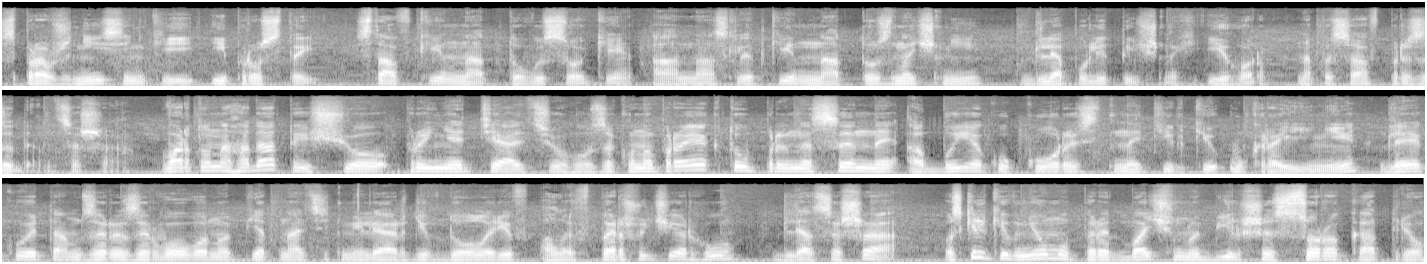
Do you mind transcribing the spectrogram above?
справжнісінький і простий. Ставки надто високі, а наслідки надто значні для політичних ігор. Написав президент США. Варто нагадати, що прийняття цього законопроекту принесе неабияку користь не тільки Україні, для якої там зарезервовано 15 мільярдів доларів, але в першу чергу для США, оскільки в ньому передбачено більше 43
